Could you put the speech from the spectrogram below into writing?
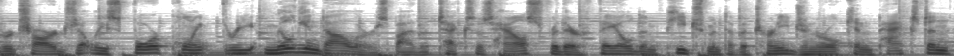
were charged at least $4.3 million by the Texas House for their failed impeachment of Attorney General Ken Paxton,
